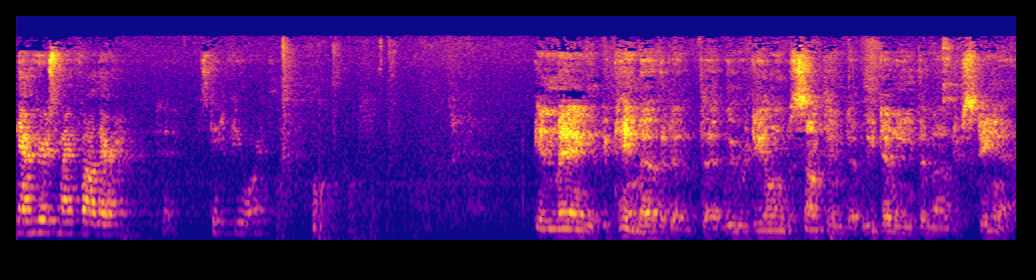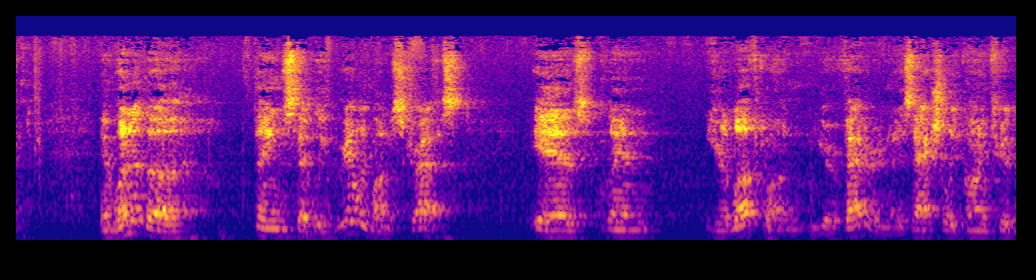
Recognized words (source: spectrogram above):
And now here's my father to state a few words in May, it became evident that we were dealing with something that we didn't even understand. And one of the things that we really want to stress is when your loved one, your veteran, is actually going through the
